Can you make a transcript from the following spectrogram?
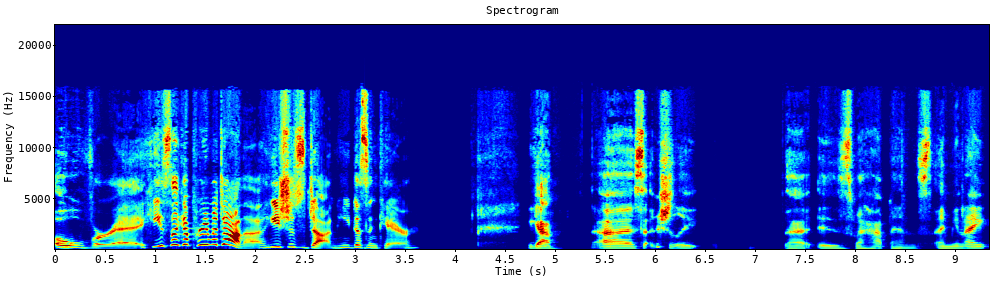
over it. He's like a prima donna. He's just done. He doesn't care. Yeah. Uh essentially that is what happens. I mean, I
